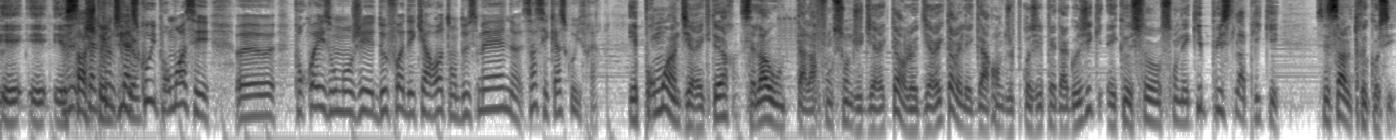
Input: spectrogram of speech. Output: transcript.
et, et, et Euh, ça, je te Quelqu'un le de dis. hein. casse-couille, pour moi, c'est euh, pourquoi ils ont mangé deux fois des carottes en deux semaines? Ça, c'est casse-couille, frère. Et pour moi, un directeur, c'est là où tu as la fonction du directeur. Le directeur, il est garant du projet pédagogique et que son, son équipe puisse l'appliquer. C'est ça le truc aussi.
